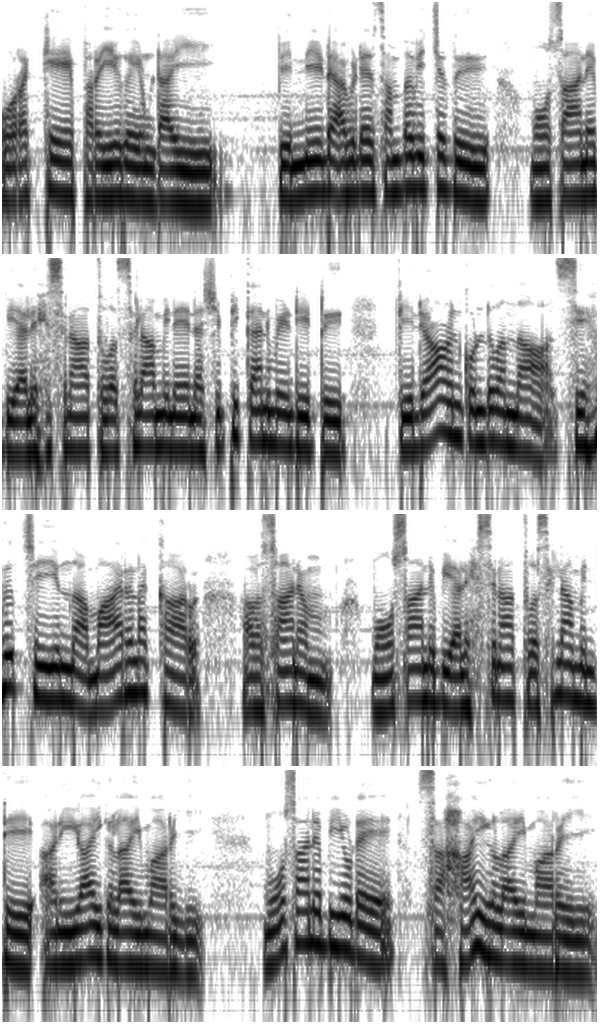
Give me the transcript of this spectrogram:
ഉറക്കെ പറയുകയുണ്ടായി. പിന്നീട് അവിടെ സംഭവിച്ചത് മൂസാ നബി അലഹിസ്ലാത്തു വസ്സലാമിനെ നശിപ്പിക്കാൻ വേണ്ടിയിട്ട് ഫിരാവൻ കൊണ്ടുവന്ന സിഹിർ ചെയ്യുന്ന മാരണക്കാർ അവസാനം മൂസാ നബി അലഹിസ്ലാത്തു വസ്സലാമിന്റെ അനുയായികളായി മാറി. മൂസാ നബിയുടെ സഹായികളായി മാറി.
